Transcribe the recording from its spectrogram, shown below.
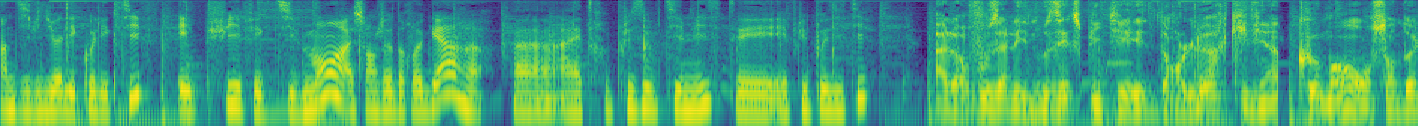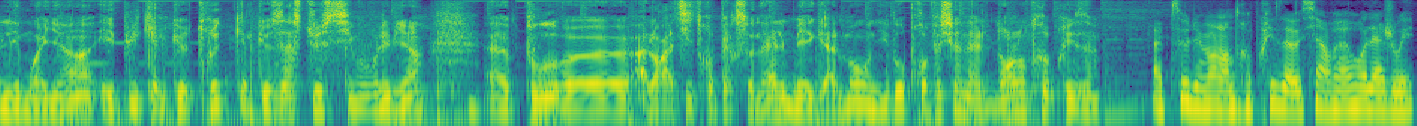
individuel et collectif, et puis effectivement à changer de regard, à être plus optimiste et, et plus positif. Alors vous allez nous expliquer dans l'heure qui vient comment on s'en donne les moyens et puis quelques trucs, quelques astuces si vous voulez bien, pour euh, alors à titre personnel mais également au niveau professionnel dans l'entreprise. Absolument, l'entreprise a aussi un vrai rôle à jouer.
